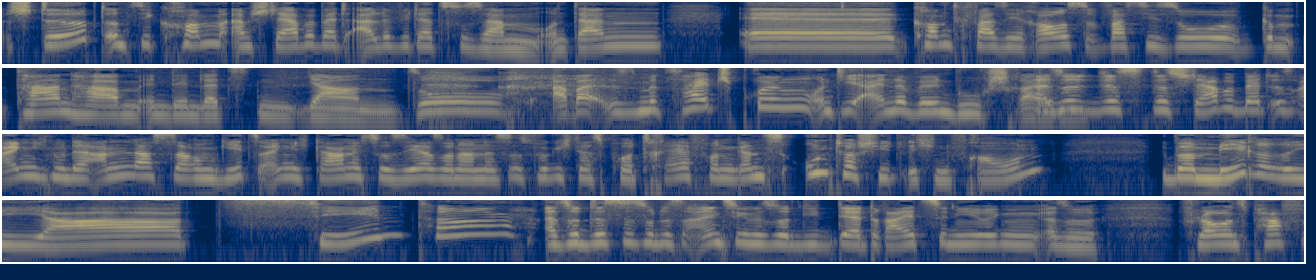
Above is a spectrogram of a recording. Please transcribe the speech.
stirbt und sie kommen am Sterbebett alle wieder zusammen und dann äh, kommt quasi raus, was sie so getan haben in den letzten Jahren. So, aber es ist mit Zeitsprüngen und die eine will ein Buch schreiben. Also das, das Sterbebett ist eigentlich nur der Anlass, darum geht's eigentlich gar nicht so sehr, sondern es ist wirklich das Porträt von ganz unterschiedlichen Frauen über mehrere Jahrzehnte. Also das ist so das Einzige, so die der 13-jährigen, also Florence Puff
